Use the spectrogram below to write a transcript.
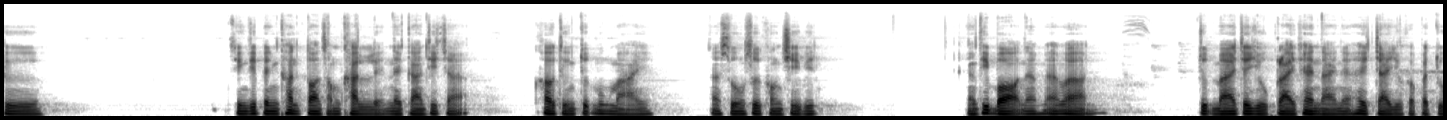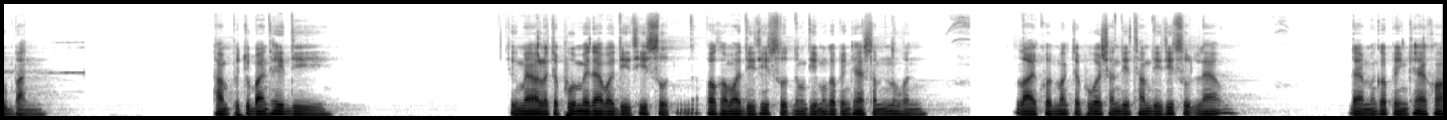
คือ สิ่งที่เป็นขั้นตอนสำคัญเลยในการที่จะเข้าถึงจุดมุ่งหมายนะสูงสุดของชีวิต อย่างที่บอกนะแม้ว่าจุดหมายจะอยู่ไกลแค่ไหนเนี่ยให้ใจอยู่กับปัจจุบันทำปัจจุบันให้ดี ถึงแม้ว่าเราจะพูดไม่ได้ว่าดีที่สุด เพราะคำว่าดีที่สุดบางทีมันก็เป็นแค่สำนวน หลายคนมักจะพูดว่าฉันดีทำดีที่สุดแล้ว แต่มันก็เป็นแค่ข้อ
